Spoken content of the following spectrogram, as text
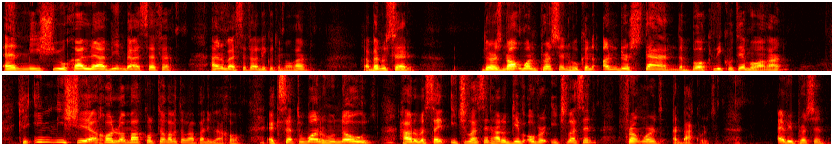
En mi le'avin be'asefer, hanu be'asefer likut moran. Rabbeinu said, there is not one person who can understand the book Likutei Moharan, except one who knows how to recite each lesson, how to give over each lesson frontwards and backwards. Every person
